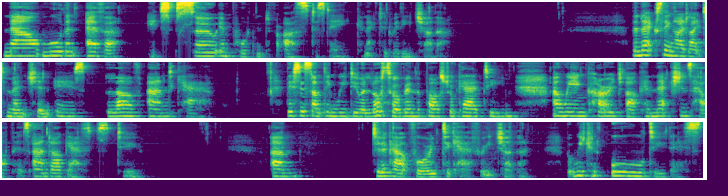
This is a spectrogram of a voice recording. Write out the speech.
Now, more than ever, it's so important for us to stay connected with each other. The next thing I'd like to mention is love and care. This is something we do a lot of in the pastoral care team, and we encourage our connections helpers and our guests to, um, to look out for and to care for each other. But we can all do this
